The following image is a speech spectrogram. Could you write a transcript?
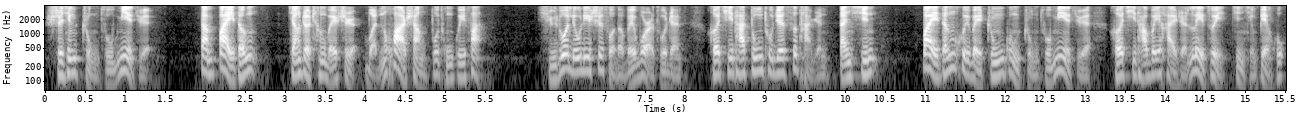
实行种族灭绝，但拜登将这称为是文化上不同规范。许多流离失所的维吾尔族人和其他东突厥斯坦人担心，拜登会为中共种族灭绝和其他危害人类罪进行辩护。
